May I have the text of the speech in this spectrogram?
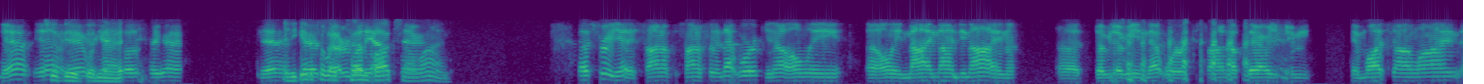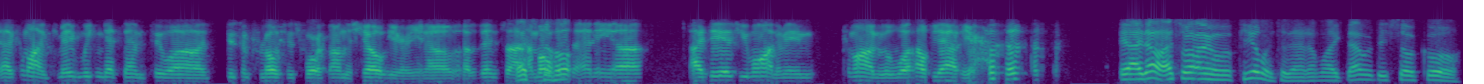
Yeah, yeah, Should be a good we're night. close. to- Yeah, yeah. And you get yeah, it for like ten bucks online. That's true. Yeah, sign up sign up for the network. You know, only uh, only nine ninety nine. Uh, WWE Network. sign up there. You can can watch online. Uh, come on, maybe we can get them to uh do some promotions for us on the show here. You know, uh, Vince, That's I'm open whole- to any uh ideas you want. I mean, come on, we'll, we'll help you out here. Yeah, I know. That's why I'm appealing to that. I'm like, that would be so cool.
